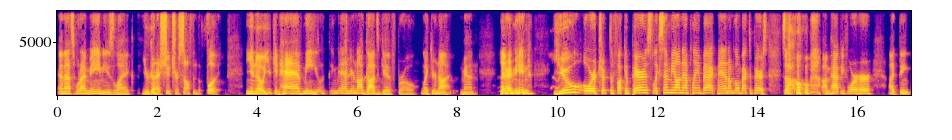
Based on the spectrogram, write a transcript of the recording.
And that's what I mean. He's like, you're going to shoot yourself in the foot. You know, you can have me. Man, you're not God's gift, bro. Like, you're not, man. You know what I mean? You or a trip to fucking Paris, like, send me on that plane back, man. I'm going back to Paris. So I'm happy for her. I think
